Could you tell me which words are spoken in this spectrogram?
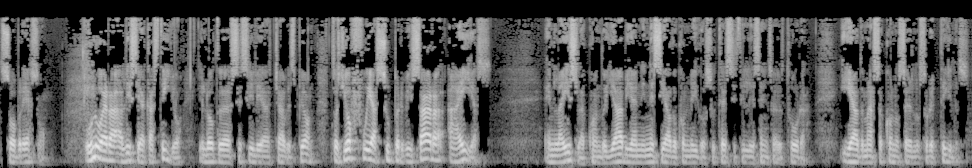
sobre eso. Uno era Alicia Castillo y el otro era Cecilia Chávez Peón. Entonces yo fui a supervisar a ellas en la isla cuando ya habían iniciado conmigo su tesis de licenciatura y además a conocer los reptiles.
